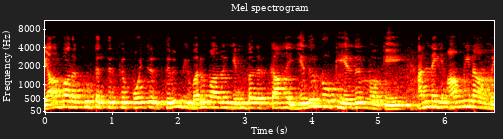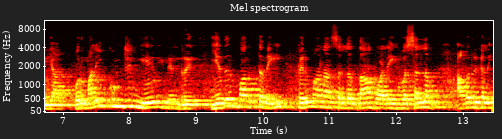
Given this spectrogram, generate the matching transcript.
வியாபார கூட்டத்திற்கு போயிட்டு திரும்பி வருவார் என்பதற்காக எதிர்நோக்கி எதிர்நோக்கி அன்னை ஆமினா அம்மையார் ஒரு மலைக்குன்றின் ஏறி நின்று எதிர்பார்த்ததை பெருமானா சல்லல்லாஹு அலைஹி செல்லம் அவர்களை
